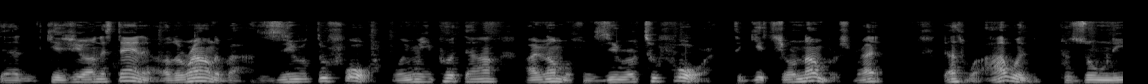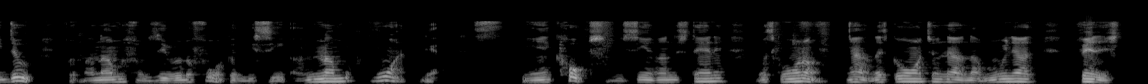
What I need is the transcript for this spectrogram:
that gives you understanding of the roundabout. Zero through four. When we put down our number from zero to four to get your numbers, right? That's what I would presumably do. Put my number from zero to four because we see a number one there. Being coached. You see and understanding what's going on. Now let's go on to another number. We're not finished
